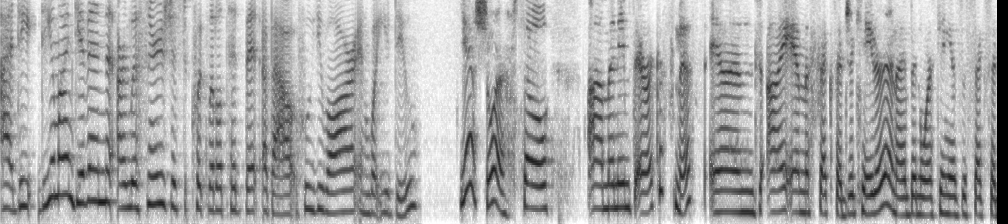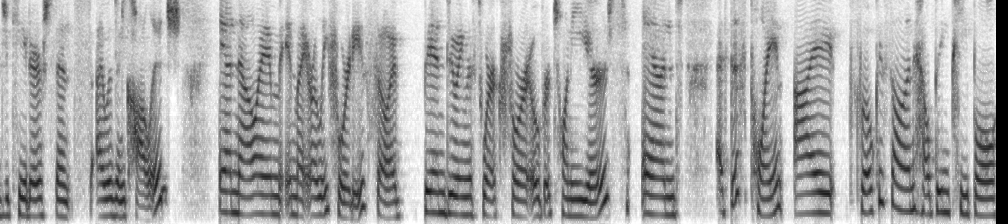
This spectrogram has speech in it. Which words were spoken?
Uh, do, do you mind giving our listeners just a quick little tidbit about who you are and what you do? Yeah, sure. So, uh, my name's Erica Smith, and I am a sex educator, and I've been working as a sex educator since I was in college. And now I'm in my early 40s, so I've been doing this work for over 20 years. And at this point, I focus on helping people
